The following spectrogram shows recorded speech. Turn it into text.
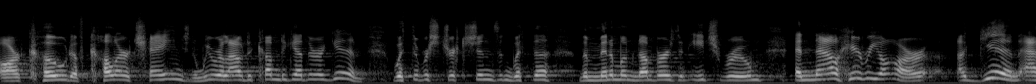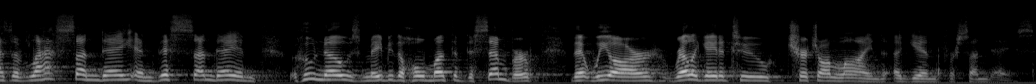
our code of color changed and we were allowed to come together again with the restrictions and with the, the minimum numbers in each room. And now here we are again as of last Sunday and this Sunday, and who knows, maybe the whole month of December, that we are relegated to church online again for Sundays.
